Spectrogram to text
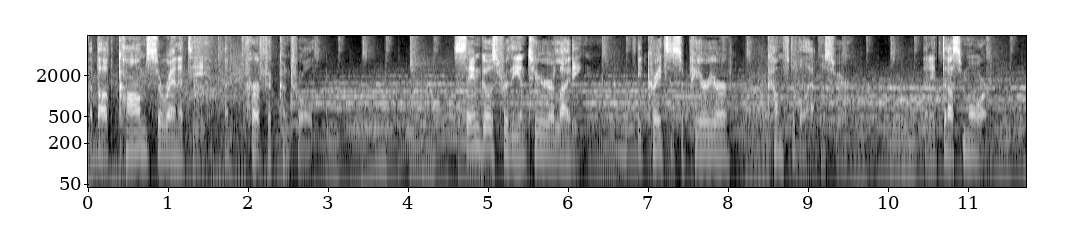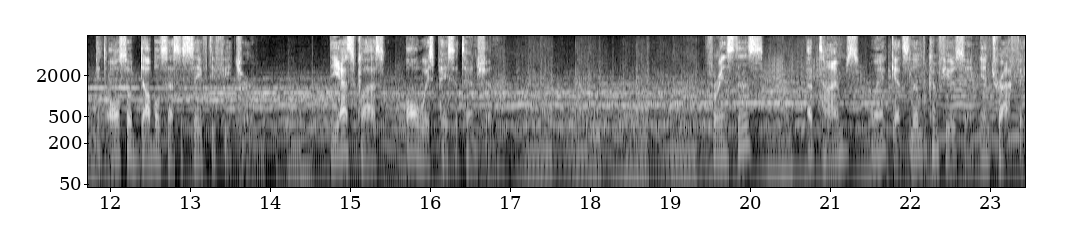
About calm serenity and perfect control. Same goes for the interior lighting. It creates a superior, comfortable atmosphere. And it does more. It also doubles as a safety feature. The S-Class always pays attention. For instance, at times when it gets a little confusing in traffic,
